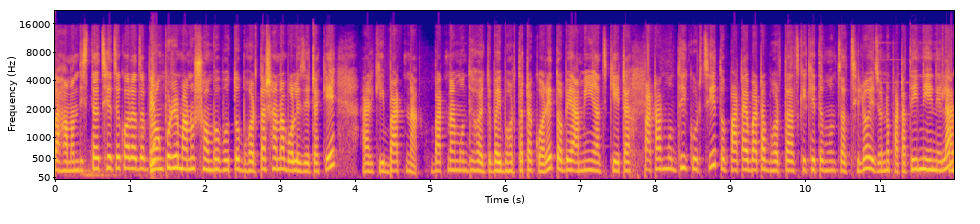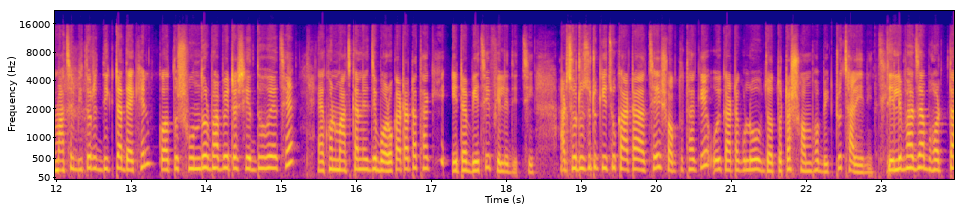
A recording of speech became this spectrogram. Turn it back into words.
বা হামানদিস্তায় ছেঁচে করা যাবে। রংপুরের মানুষ সম্ভবত ভর্তা সানা বলে যেটাকে, আর কি বাটনা। বাটনার মধ্যে হয়তো বা এই ভর্তাটা করে। তবে আমি আজকে এটা পাটার মধ্যেই করছি। তো পাটায় বাটা ভর্তা আজকে খেতে মন চাচ্ছিল, এই জন্য পাটাতেই নিয়ে নিলাম। আর মাছের ভিতরের দিকটা দেখেন, কত সুন্দরভাবে এটা সেদ্ধ হয়েছে। এখন মাঝখানের যে বড় কাঁটাটা থাকে, এটা বেছে ফেলে দিচ্ছি। আর ছোট ছোট কিছু কাটা আছে, শক্ত থাকে, ওই কাটাগুলো যতটা সম্ভব একটু ছাড়িয়ে নিচ্ছি। তেলে ভাজা ভর্তা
